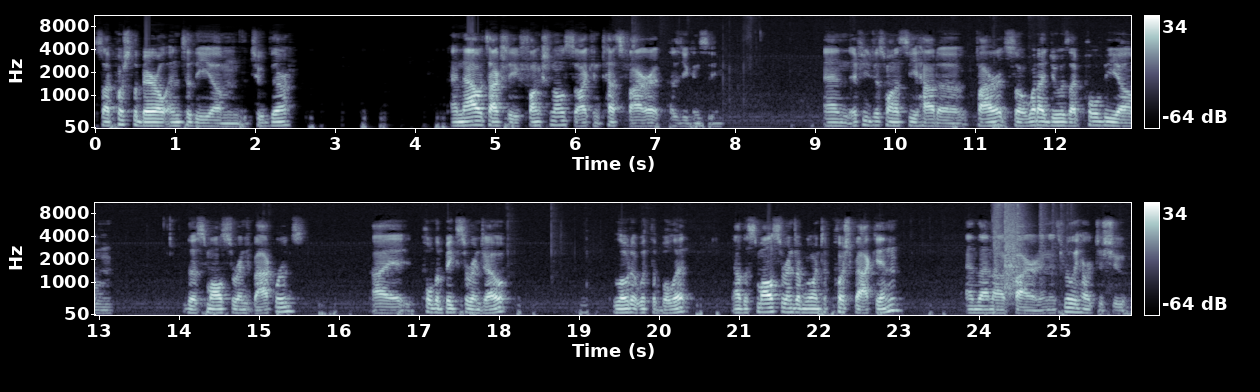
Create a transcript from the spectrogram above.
So I push the barrel into the, um, the tube there. And now it's actually functional, so I can test fire it, as you can see. And if you just want to see how to fire it, so what I do is I pull the, um, the small syringe backwards. I pull the big syringe out, load it with the bullet. Now the small syringe I'm going to push back in, and then uh, fire it, and it's really hard to shoot.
